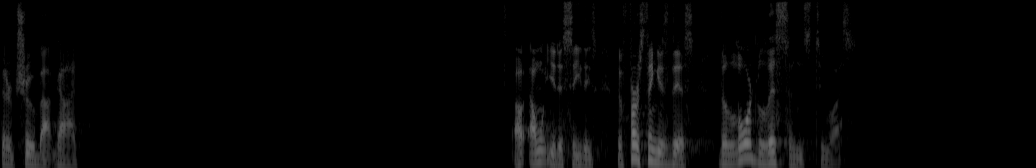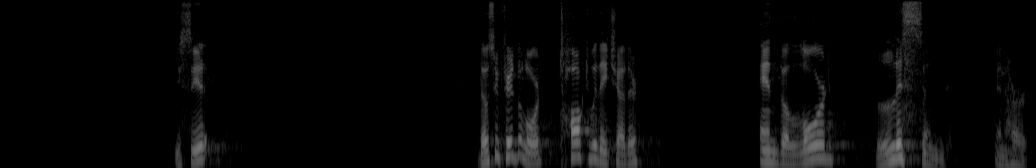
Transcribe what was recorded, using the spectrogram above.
that are true about God. I, want you to see these. The first thing is this the Lord listens to us. You see it? Those who feared the Lord talked with each other, and the Lord listened and heard.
